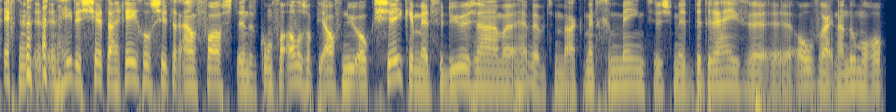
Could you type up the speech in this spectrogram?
echt een, een hele set aan regels zit eraan vast. En dat komt van alles op je af. Nu ook zeker met verduurzamen. Hè. We hebben te maken met gemeentes, met bedrijven, eh, overheid, nou noem maar op.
